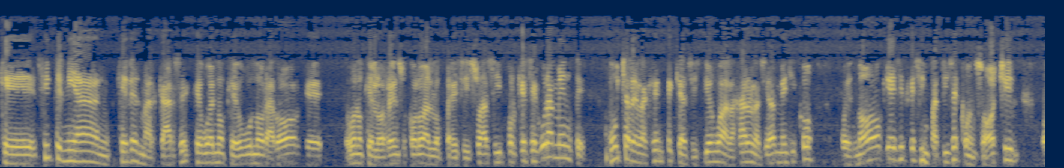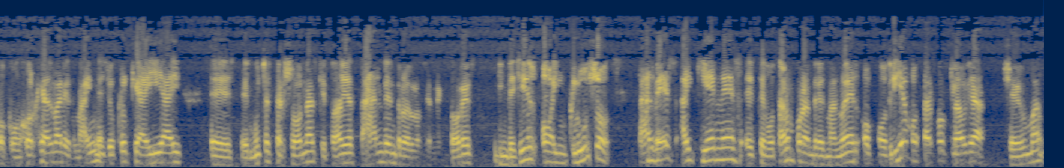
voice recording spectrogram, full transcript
que sí tenían que desmarcarse. Qué bueno que hubo un orador, que bueno que Lorenzo Córdoba lo precisó así, porque seguramente mucha de la gente que asistió en Guadalajara, en la Ciudad de México, pues no quiere decir que simpatice con Xochitl o con Jorge Álvarez Maínez. Yo creo que ahí hay este, muchas personas que todavía están dentro de los electores indecisos o incluso tal vez hay quienes este, votaron por Andrés Manuel o podrían votar por Claudia Sheinbaum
